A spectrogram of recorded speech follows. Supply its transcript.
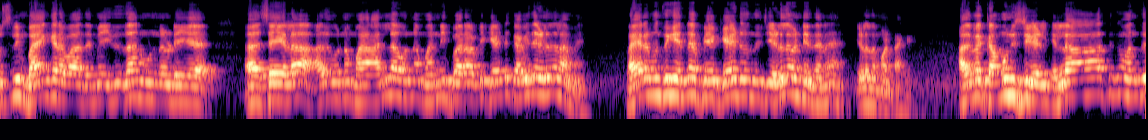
முஸ்லீம் பயங்கரவாதமே இதுதான் உன்னுடைய செயலா? அது ஒன்றும் அல்ல ஒன்றும் மன்னிப்பாரா? அப்படி கேட்டு கவிதை எழுதலாமே. வைரமுத்துக்கு என்ன? கேடு வந்துச்சு. எழுத வேண்டியது தானே எழுத மாட்டாங்க. அதுமாதிரி கம்யூனிஸ்டுகள் எல்லாத்துக்கும் வந்து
